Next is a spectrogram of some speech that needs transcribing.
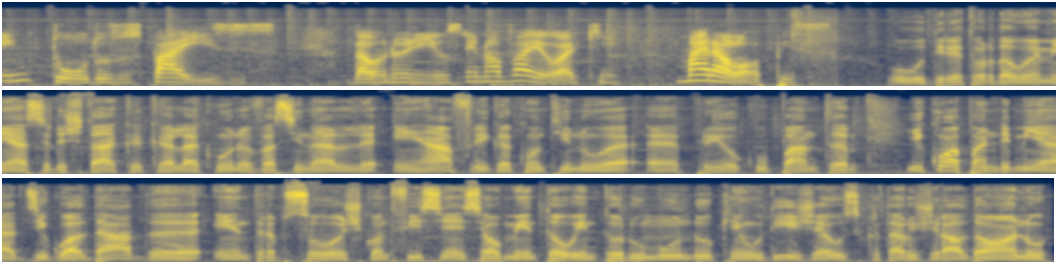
em todos os países. Da ONU News em Nova York, Mayra Lopes. O diretor da OMS destaca que a lacuna vacinal em África continua eh, preocupante e com a pandemia a desigualdade entre pessoas com deficiência aumentou em todo o mundo. Quem o diz é o secretário-geral da ONU,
